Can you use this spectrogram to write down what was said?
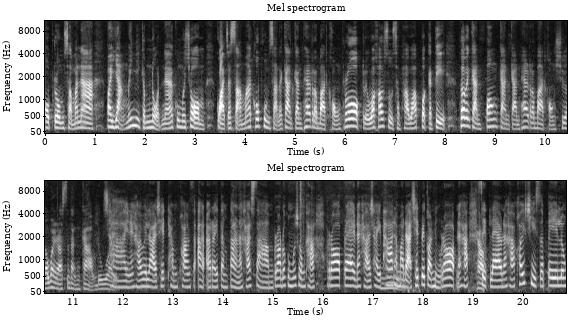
อบรมสัมมนาไปอย่างไม่มีกำหนดนะคุณผู้ชม กว่าจะสามารถควบคุมสถานการณ์การแพร่ระบาดของโรค หรือว่าเข้าสู่สภาวะปกติ เพื่อเป็นการป้องกันการแพร่ระบาดของเชื้อไวรัสดังกล่าวด้วย ใช่นะคะ เวลาเช็ดทำความสะอาดอะไรต่างๆนะคะสามรอบแล้วคุณผู้ชมคะรอบแรกนะคะ ใช้ผ้าอืมธรรมดาเช็ดไปก่อนหนึ่งรอบนะคะ ครับ เสร็จแล้วนะคะ ค่อยฉีดสเปรย์ลง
